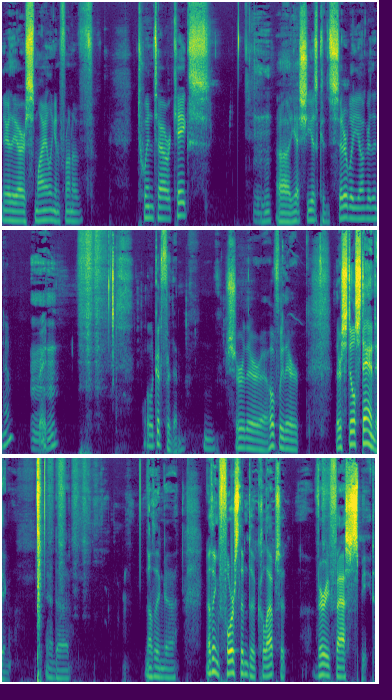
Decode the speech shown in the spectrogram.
There they are smiling in front of Twin Tower Cakes. mm-hmm. Uh, yes, she is considerably younger than him. Mm-hmm. Well, good for them. I'm sure they're. Uh, hopefully they're they're still standing, and uh, nothing uh, nothing forced them to collapse at very fast speed.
